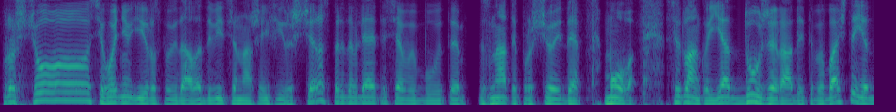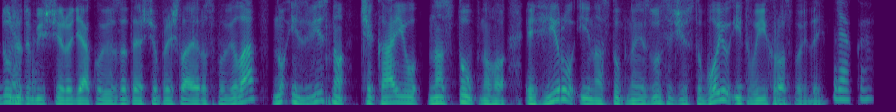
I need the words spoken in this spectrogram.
Про що сьогодні і розповідала. Дивіться наш ефір ще раз. Передивляйтеся, ви будете знати про що йде мова. Світланко, я дуже радий тебе бачити. Я дуже Дякую. тобі щиро дякую за те, що прийшла і розповіла. Ну і звісно, чекаю наступного ефіру і наступної зустрічі з тобою і твоїх розповідей. Дякую.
